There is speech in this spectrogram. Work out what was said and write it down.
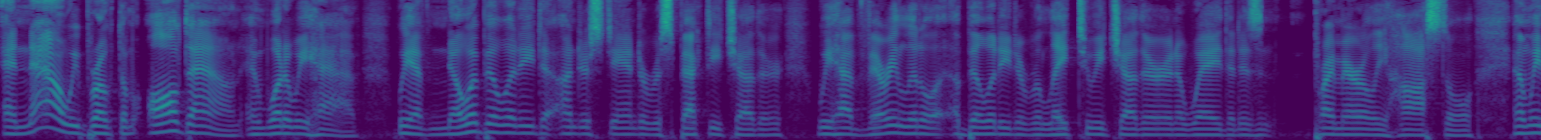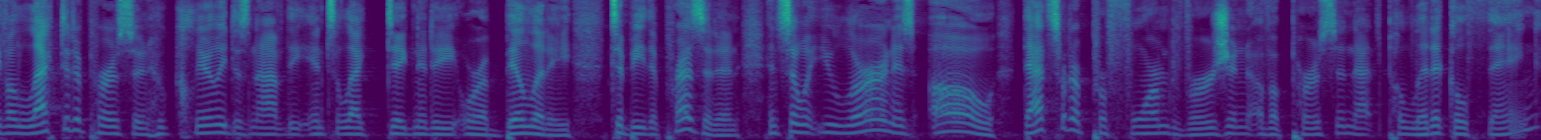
And now we broke them all down. And what do we have? We have no ability to understand or respect each other. We have very little ability to relate to each other in a way that isn't primarily hostile. And we've elected a person who clearly does not have the intellect, dignity, or ability to be the president. And so what you learn is oh, that sort of performed version of a person, that political thing,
